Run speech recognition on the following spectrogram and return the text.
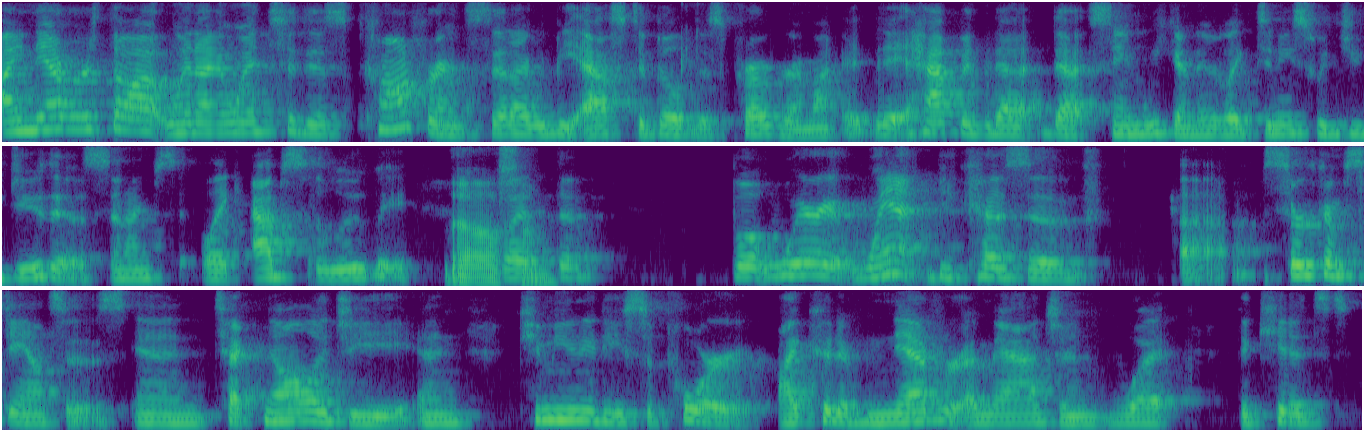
I never thought when I went to this conference that I would be asked to build this program. I, it, it happened that that same weekend. They're like, Denise, would you do this? And I'm like, absolutely. awesome. But the but where it went because of uh, circumstances and technology and community support, I could have never imagined what the kids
